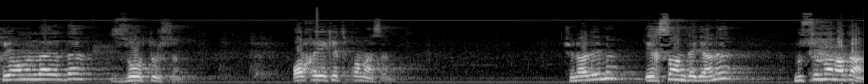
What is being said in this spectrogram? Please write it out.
qiyomul zo'r tursin. Orqaga ketib qolmasin. Tushunarlimi? Ihson degani musulmon odam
